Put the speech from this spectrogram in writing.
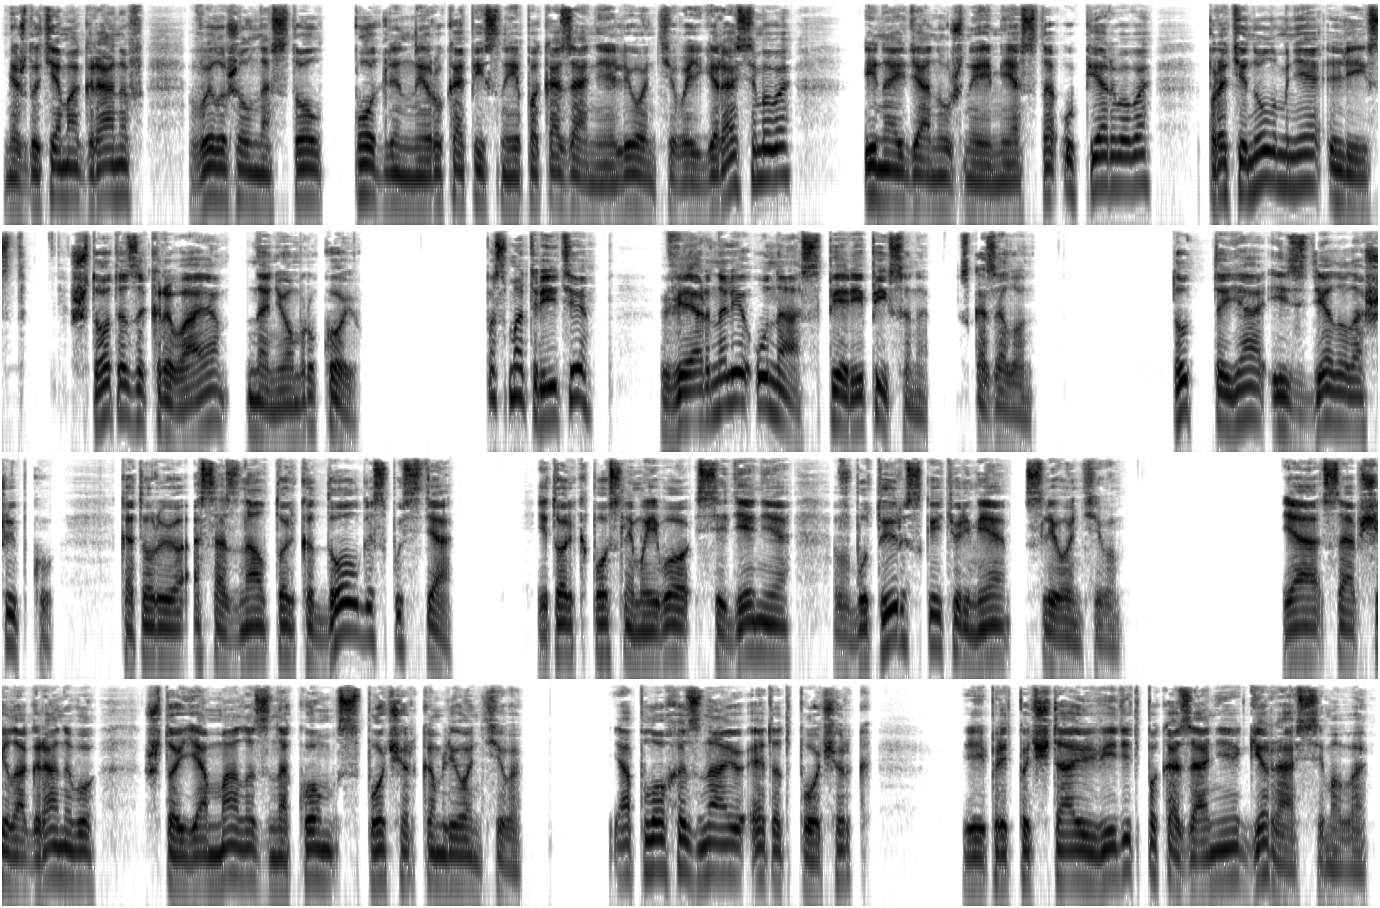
Между тем Агранов выложил на стол подлинные рукописные показания Леонтьева и Герасимова и, найдя нужное место у первого, протянул мне лист, что-то закрывая на нем рукою. — Посмотрите, верно ли у нас переписано, — сказал он. Тут-то я и сделал ошибку, которую осознал только долго спустя, и только после моего сидения в Бутырской тюрьме с Леонтьевым. Я сообщил Агранову, что я мало знаком с почерком Леонтьева. Я плохо знаю этот почерк и предпочитаю видеть показания Герасимова.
